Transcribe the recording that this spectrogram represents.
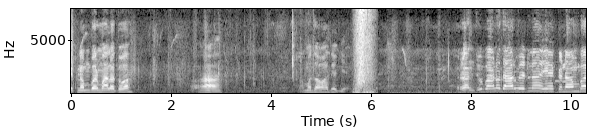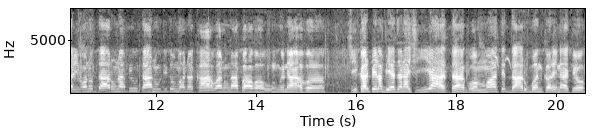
એક નંબર માલ હતો હા આમાં જવા દે રંજુબાનો દારૂ એટલે એક નંબર. ઈવાનો દારૂ ના પીવું, તાનું તો મને ખાવાનું ના ભાવે, ઊંઘ ના આવે. શિખર પેલા બે જણા જીયા હતા, ગોમમાં તે દારૂ બંધ કરી નાખ્યો.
